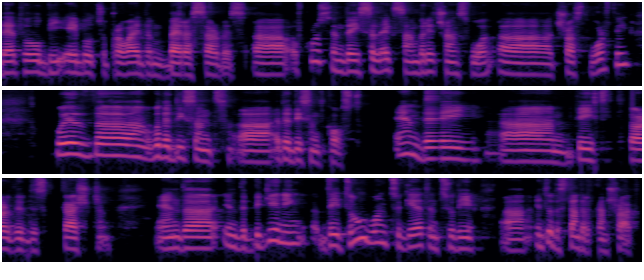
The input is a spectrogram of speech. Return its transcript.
that will be able to provide them better service, uh, of course, and they select somebody uh, trustworthy with uh, with a decent uh, at a decent cost, and they um, they start the discussion, And uh, in the beginning, they don't want to get into the uh, into the standard contract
